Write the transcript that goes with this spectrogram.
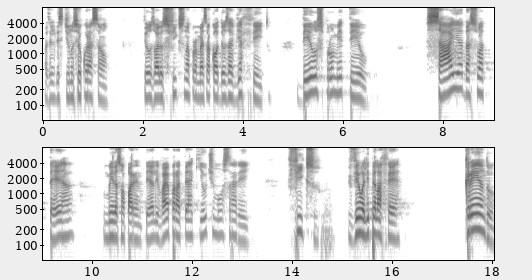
Mas ele decidiu no seu coração ter os olhos fixos na promessa a qual Deus havia feito. Deus prometeu: saia da sua terra, no meio da sua parentela, e vai para a terra que eu te mostrarei. Fixo, viveu ali pela fé, crendo,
